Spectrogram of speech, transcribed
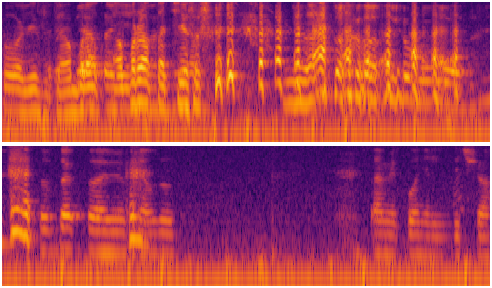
О, вижу, ты обратно, чешешь. Не настолько вас люблю. Тут так с вами прям. Сами поняли, ты чё.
